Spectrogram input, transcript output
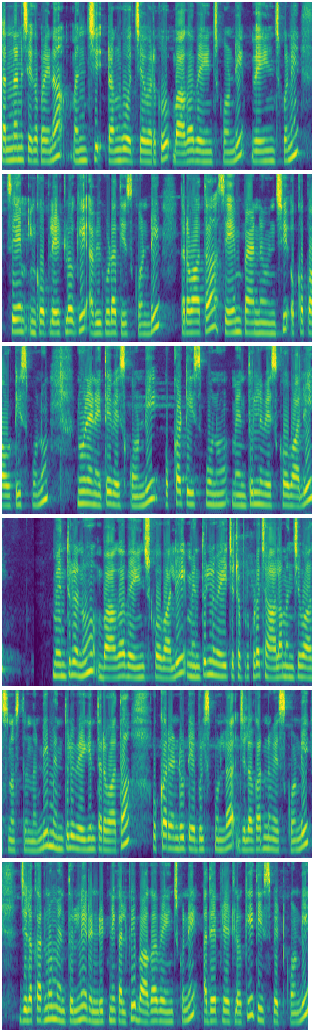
సన్నని చెగపైన మంచి రంగు వచ్చే వరకు బాగా వేయించుకోండి. వేయించుకొని సేమ్ ఇంకో ప్లేట్లోకి అవి కూడా తీసుకోండి. తర్వాత సేమ్ ప్యాన్ ఉంచి ఒక పావు టీ స్పూను నూనెనైతే వేసుకోండి. ఒక్క టీ స్పూను మెంతుల్ని వేసుకోవాలి. మెంతులను బాగా వేయించుకోవాలి. మెంతులను వేయించేటప్పుడు కూడా చాలా మంచి వాసన వస్తుందండి. మెంతులు వేగిన తర్వాత ఒక రెండు టేబుల్ స్పూన్ల జీలకర్రను వేసుకోండి. జీలకర్రను మెంతుల్ని రెండింటిని కలిపి బాగా వేయించుకుని అదే ప్లేట్లోకి తీసి పెట్టుకోండి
